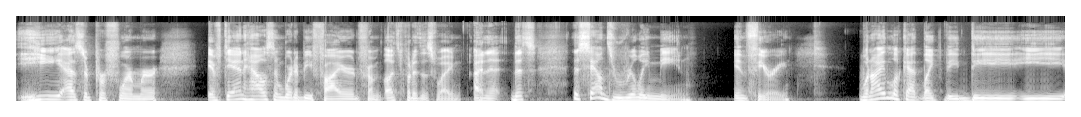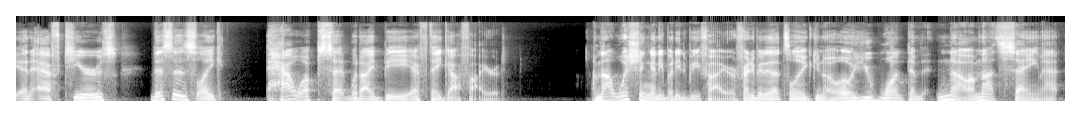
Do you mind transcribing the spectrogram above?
he as a performer if Dan Danhausen were to be fired from let's put it this way and this this sounds really mean in theory when i look at like the d e and f tiers this is like how upset would i be if they got fired? I'm not wishing anybody to be fired. For anybody that's like you know oh you want them no i'm not saying that.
